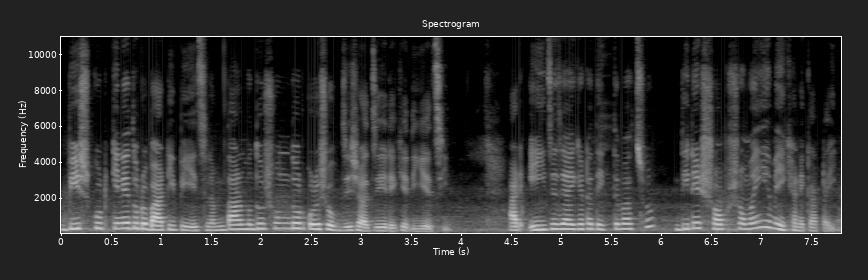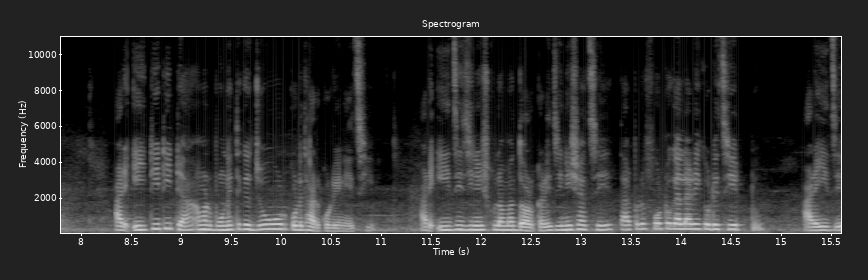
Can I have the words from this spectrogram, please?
বিস্কুট কিনে দুটো বাটি পেয়েছিলাম। তার মধ্যে সুন্দর করে সবজি সাজিয়ে রেখে দিয়েছি। আর এই যে জায়গাটা দেখতে পাচ্ছ, দিনের সব সময়ই আমি এখানে কাটাই। আর এই টিটিটা আমার বোনের থেকে জোর করে ধার করে এনেছি। আর এই যে জিনিসগুলো আমার দরকারি জিনিস আছে, তারপরে ফটো গ্যালারি করেছি একটু। আর এই যে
